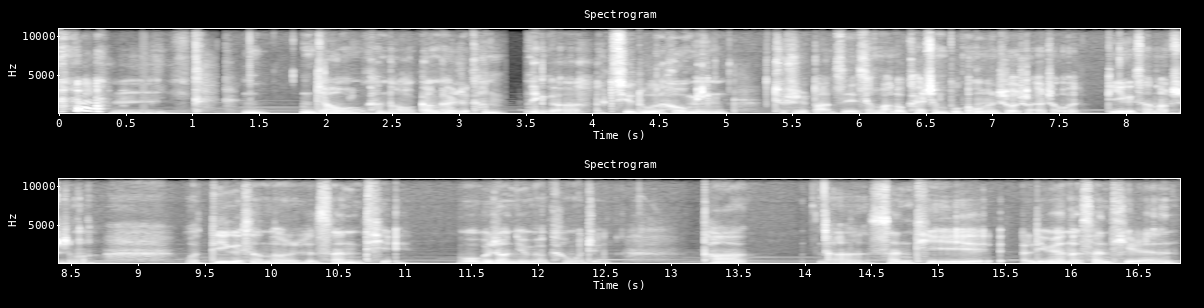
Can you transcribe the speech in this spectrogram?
嗯，你你知道我看到我刚开始看那个《极度的后名》，就是把自己想法都开诚布公的说出来的时候，我第一个想到是什么？我第一个想到的是《三体》，我不知道你有没有看过这个。他，那《三体》里面的三体人，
